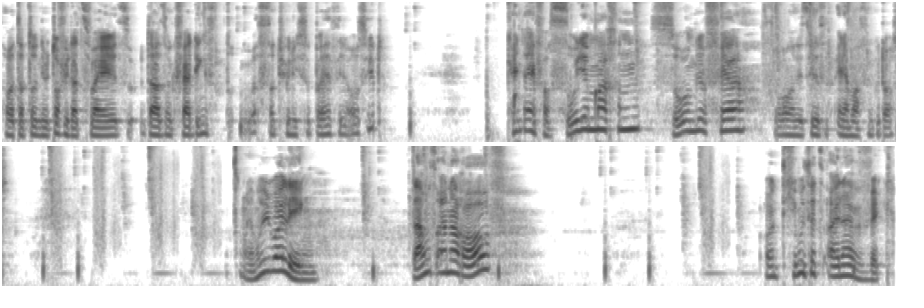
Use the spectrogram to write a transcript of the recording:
Aber da sind doch wieder zwei, da so ein Querdings, was natürlich super hässlich aussieht. Kann ich einfach so hier machen. So ungefähr. So, jetzt sieht es einigermaßen gut aus. Da muss ich überlegen. Da muss einer rauf. Und hier muss jetzt einer weg.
